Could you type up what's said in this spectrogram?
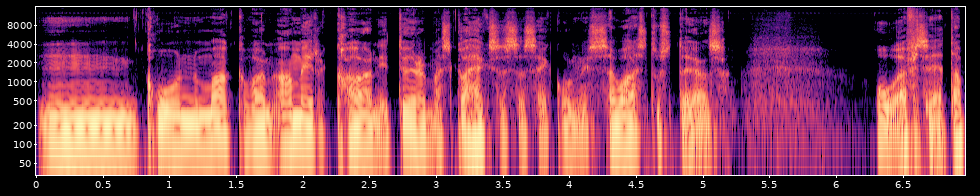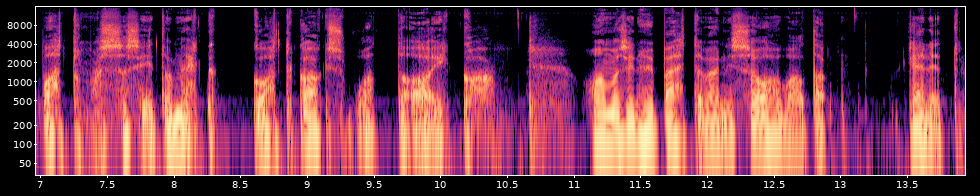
Mm, kun Makvan Amir Khani tyrmäsi kahdeksassa sekunnissa vastustajansa UFC-tapahtumassa, siitä on ehkä kohta kaksi vuotta aikaa. Huomasin hypähtäväni sohvalta kädet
